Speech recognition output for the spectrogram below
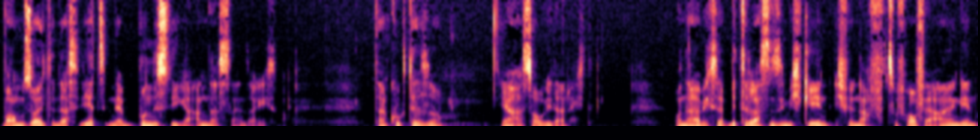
Warum sollte das jetzt in der Bundesliga anders sein, sage ich so. Dann guckt er so, ja, hast auch wieder recht. Und dann habe ich gesagt, bitte lassen Sie mich gehen, ich will nach zu VfR Aalen gehen.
